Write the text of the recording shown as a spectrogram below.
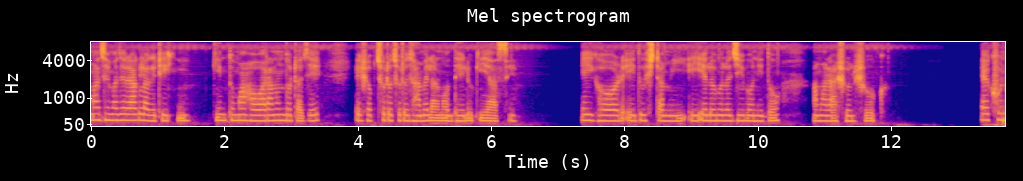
মাঝে মাঝে রাগ লাগে ঠিকই, কিন্তু মা হওয়ার আনন্দটা যে এসব ছোট ছোট ঝামেলার মধ্যেই লুকিয়ে আছে। এই ঘর, এই দুষ্টামি, এই এলোমেলো জীবনই তো আমার আসল সুখ। এখন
